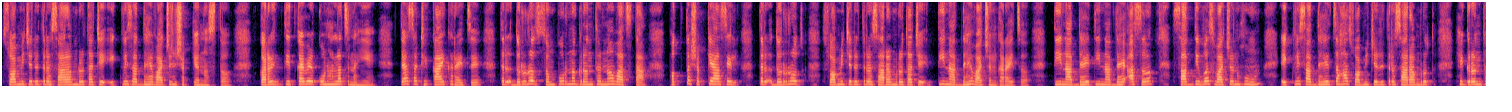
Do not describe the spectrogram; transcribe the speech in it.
स्वामीचरित्र सारामृताचे एकवीस अध्याय वाचन शक्य नसतं. कारण तितका वेळ कोणालाच नाही आहे. त्यासाठी काय करायचं तर दररोज संपूर्ण ग्रंथ न वाचता फक्त शक्य असेल तर दररोज स्वामीचरित्र सारामृताचे तीन अध्याय वाचन करायचं. तीन अध्याय, तीन अध्याय असं सात दिवस वाचन होऊन एकवीस अध्यायाचा हा स्वामीचरित्र सारामृत हे ग्रंथ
